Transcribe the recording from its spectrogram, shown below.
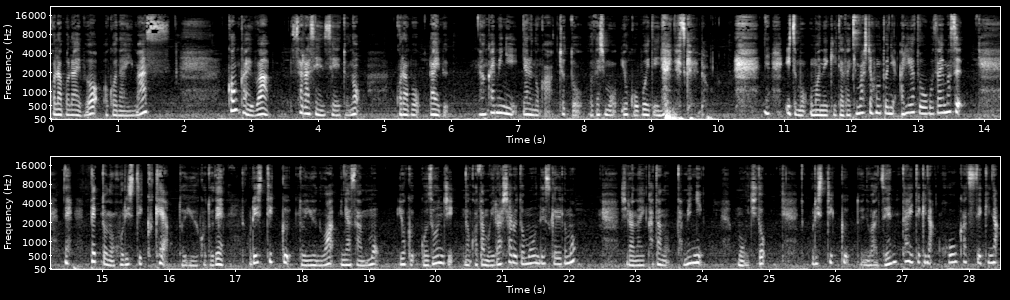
コラボライブを行います。今回はサラ先生とのコラボライブ何回目になるのかちょっと私もよく覚えていないんですけれど ね、いつもお招きいただきまして本当にありがとうございます。ね、ペットのホリスティックケアということで、ホリスティックというのは皆さんもよくご存知の方もいらっしゃると思うんですけれども、知らない方のためにもう一度、ホリスティックというのは全体的な、包括的な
